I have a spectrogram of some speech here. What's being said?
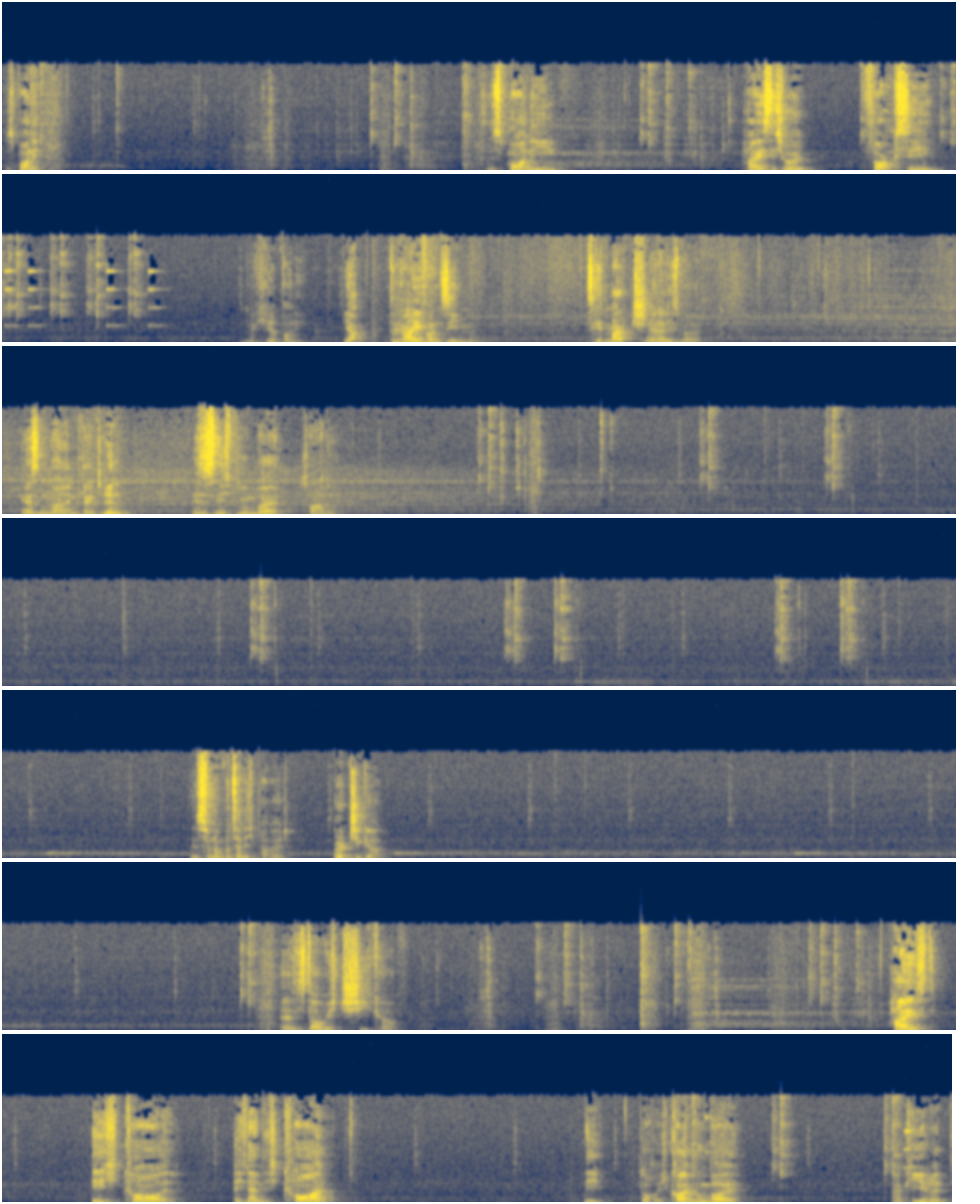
Das ist Bonnie. Das ist Bonnie. Heißt, ich hol Foxy. Markiere Bonnie. Ja, drei von sieben. Es geht mal schneller diesmal. Er ist ein neuer drin. Es ist nicht Blumenball. Schade. Es ist hundertprozentig Puppet. Oder Chica. Es ist, glaube ich, Chica. Heißt, ich call. Ich, nein, ich call. Nee, doch, ich call Bloomboy. Markiere.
